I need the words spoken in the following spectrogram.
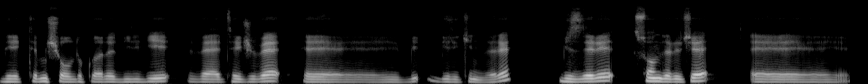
biriktirmiş oldukları bilgi ve tecrübe, bi birikimleri bizleri son derece, eee,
